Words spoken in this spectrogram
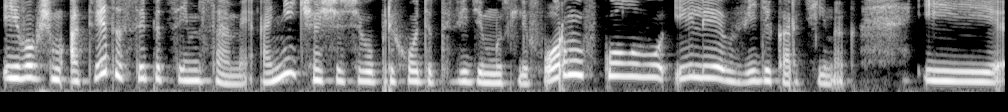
И, в общем, ответы сыпятся им сами. Они чаще всего приходят в виде мыслеформ в голову или в виде картинок. И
